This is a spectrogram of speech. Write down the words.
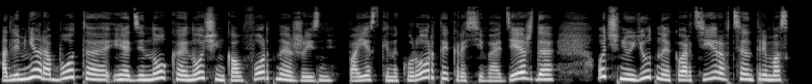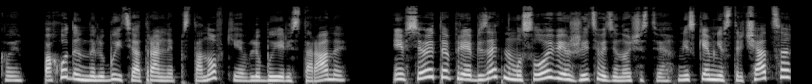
А для меня работа и одинокая, но очень комфортная жизнь. Поездки на курорты, красивая одежда, очень уютная квартира в центре Москвы, походы на любые театральные постановки, в любые рестораны. И все это при обязательном условии жить в одиночестве. Ни с кем не встречаться,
